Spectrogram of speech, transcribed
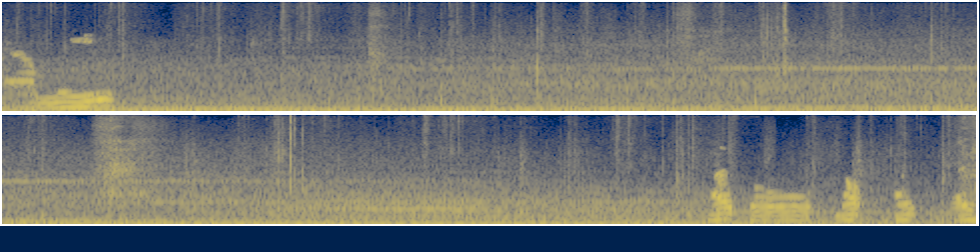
Now move. Go. No, no, no.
